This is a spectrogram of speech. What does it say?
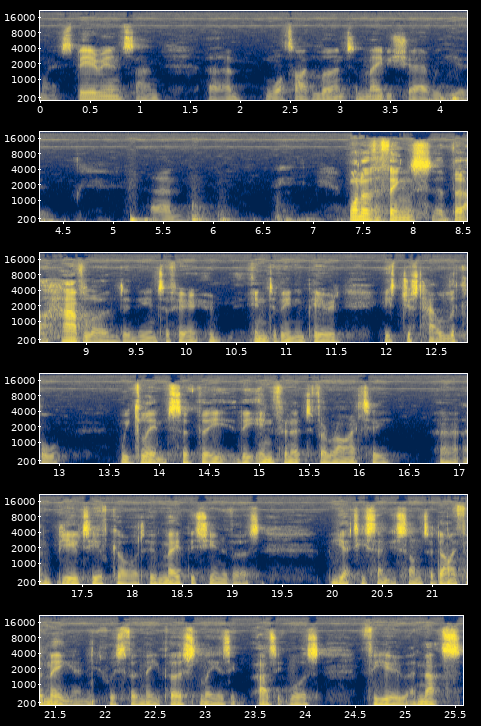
my experience, and um, what I've learnt, and maybe share with you. Um, one of the things that I have learned in the intervening period is just how little we glimpse of the, the infinite variety uh, and beauty of God who made this universe. Yet he sent his son to die for me, and it was for me personally as it, as it was for you. And that's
